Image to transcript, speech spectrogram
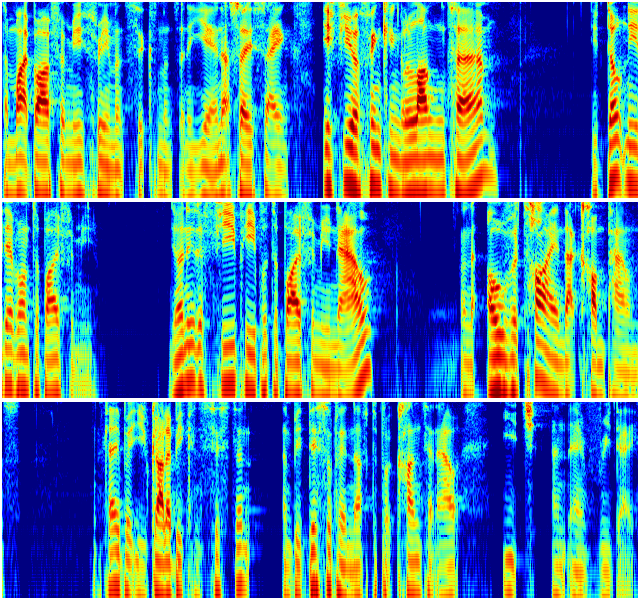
they might buy from you three months, six months, and a year. And that's why he's saying if you're thinking long term, you don't need everyone to buy from you. You only need a few people to buy from you now, and over time that compounds. Okay, but you've got to be consistent and be disciplined enough to put content out each and every day.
